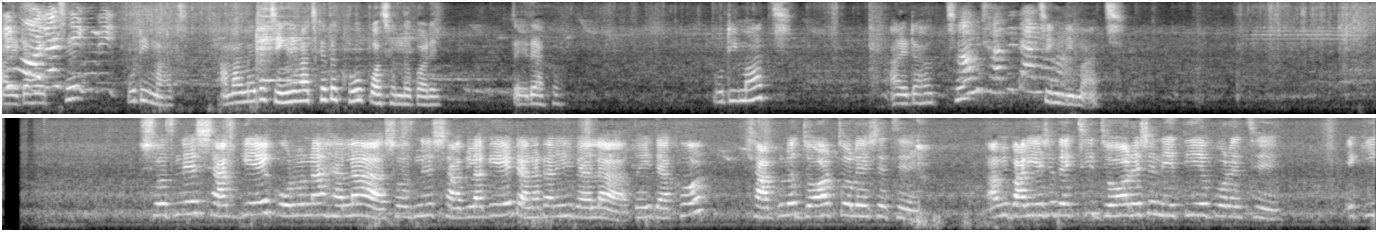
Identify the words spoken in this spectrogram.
আর এটা হচ্ছে পুঁটি মাছ। আমার মেয়ে তো চিংড়ি মাছ খেতে খুব পছন্দ করে। তো এই দেখো, পুঁটি মাছ আর এটা হচ্ছে চিংড়ি মাছ। সজনের শাক গিয়ে করোনা হেলা সজনের শাক লাগে টানাটানির বেলা। তো এই দেখো, শাকগুলো জ্বর চলে এসেছে। আমি বাড়ি এসে দেখছি জ্বর এসে নেতিয়ে পড়েছে। এ কি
